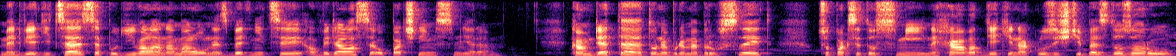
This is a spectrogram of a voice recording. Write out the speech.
Medvědice se podívala na malou nezbednici a vydala se opačným směrem. Kam jdete, to nebudeme bruslit? Co pak se to smí nechávat děti na kluzišti bez dozoru?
